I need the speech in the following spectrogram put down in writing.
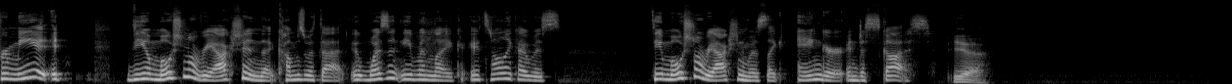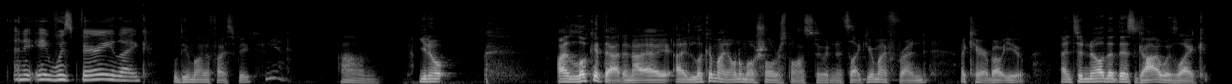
for me it, it the emotional reaction that comes with that it wasn't even like it's not like i was the emotional reaction was like anger and disgust. Yeah. And it, it was very like well do you mind if i speak? Yeah. Um you know i look at that and i i look at my own emotional response to it and it's like you're my friend. I care about you. And to know that this guy was like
